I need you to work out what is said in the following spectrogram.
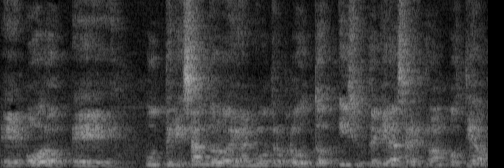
eh, oro eh, utilizándolo en algún otro producto. Y si usted quiere hacer este man posteado,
